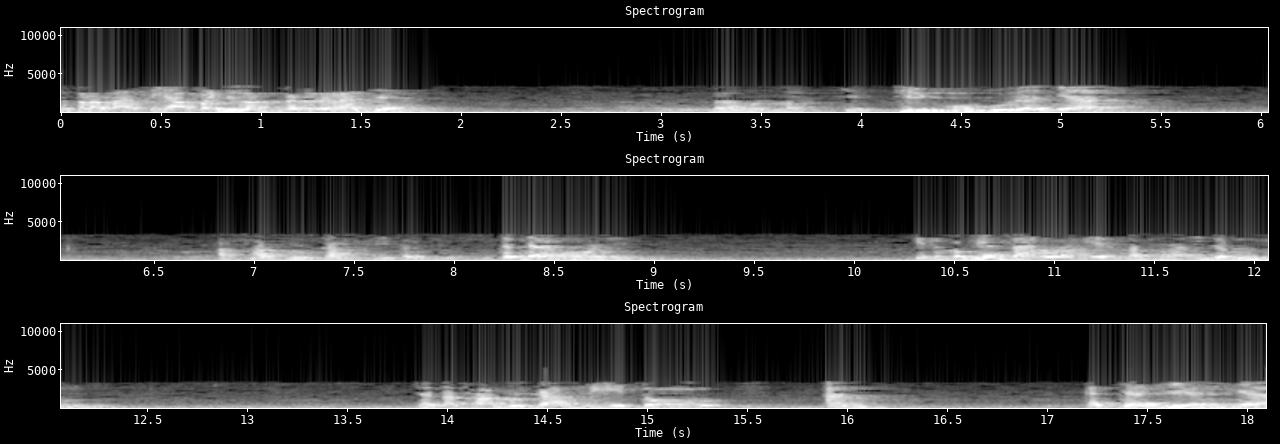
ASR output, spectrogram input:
Setelah mati apa yang dilakukan oleh raja? Bangun masjid di kuburannya Ashabul Kahfi tersebut. Tidak boleh. Itu kebiasaan orang Nasrani zaman dulu. Dan Ashabul Kahfi itu an, kejadiannya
